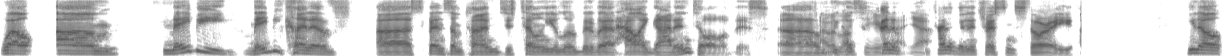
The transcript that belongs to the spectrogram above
Well, um, maybe, maybe kind of uh, spend some time just telling you a little bit about how I got into all of this. Um, I would love to hear kind that. Of, yeah. Kind of an interesting story. You know,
